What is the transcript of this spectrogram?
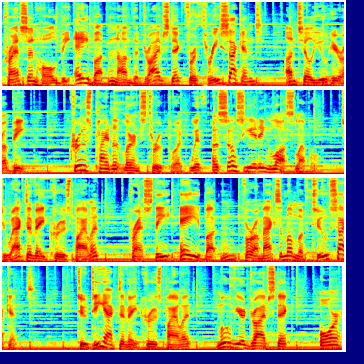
press and hold the A button on the drive stick for 3 seconds until you hear a beep. Cruise Pilot learns throughput with associating loss level. To activate Cruise Pilot, press the A button for a maximum of 2 seconds. To deactivate Cruise Pilot, move your drive stick or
